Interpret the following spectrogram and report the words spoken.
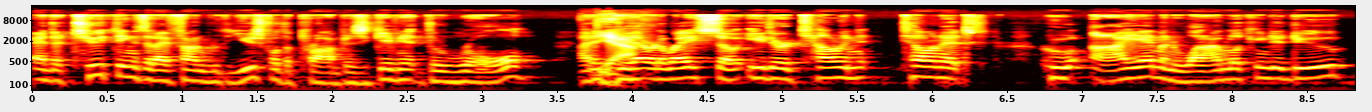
And the two things that I found really useful the prompt is giving it the role. I didn't Yeah. do that right away. So either telling telling it who I am and what I'm looking to do,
